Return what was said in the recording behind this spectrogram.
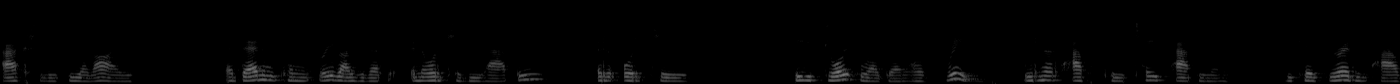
actually be alive. And then we can realize that in order to be happy, in order to be joyful again or free, we do not have to chase happiness because we already have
